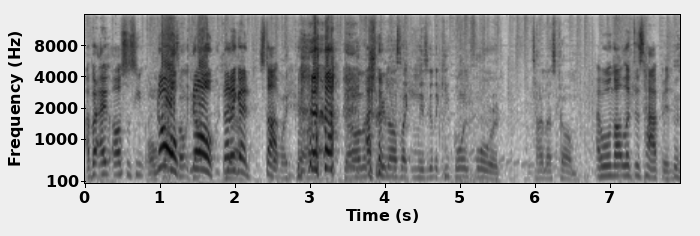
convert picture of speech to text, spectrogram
Uh, but I've also seen Oh, no, so- no, not yeah. again. Stop. Oh my god. Got on the tree and I was like, mm, he's gonna keep going forward. The time has come. I will not let this happen.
